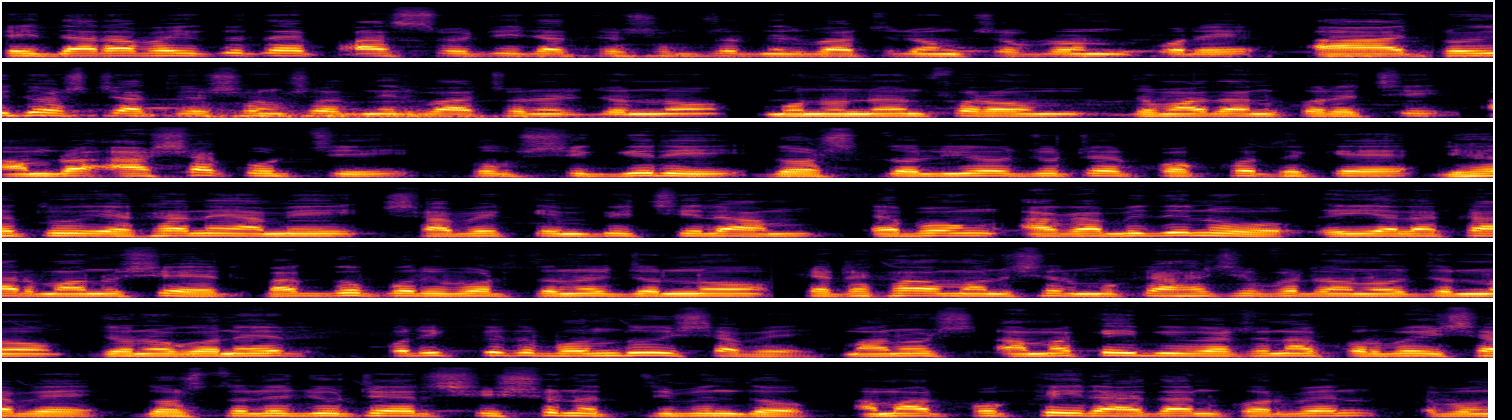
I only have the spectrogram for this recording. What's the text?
সেই ধারাবাহিকতায় পাঁচ ছয়টি জাতীয় সংসদ নির্বাচনে অংশগ্রহণ করে আজ ত্রয়োদশ জাতীয় সংসদ নির্বাচনের জন্য মনোনয়ন ফরম জমাদান করেছি। আমরা আশা করছি খুব শিগগিরই দশ দলীয় জোটের পক্ষ থেকে, যেহেতু এখানে আমি সাবেক এমপি ছিলাম এবং আগামী দিনও এই এলাকার মানুষের ভাগ্য পরিবর্তনের জন্য, খেটে খাওয়া মানুষের মুখে হাসি ফোটানোর জন্য জনগণের পরীক্ষিত বন্ধু হিসাবে, মানুষ আমাকেই বিবেচনা করবে হিসাবে দশদলীয় জোটের শীর্ষ নেতৃবৃন্দ আমার পক্ষেই রায়দান করবেন এবং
